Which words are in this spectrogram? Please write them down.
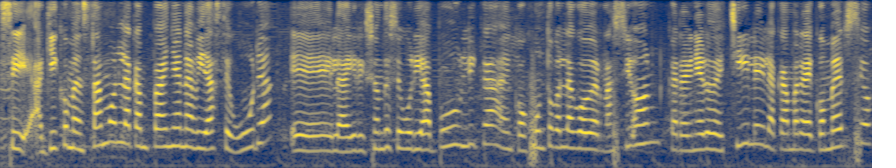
Sí, aquí comenzamos la campaña Navidad Segura. Eh, la Dirección de Seguridad Pública, en conjunto con la Gobernación, Carabineros de Chile y la Cámara de Comercio,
